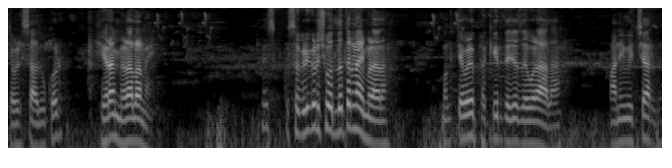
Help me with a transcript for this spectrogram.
त्यावेळी साधूकड हिरा मिळाला नाही. सगळीकडे शोधलं तर नाही मिळाला. मग त्यावेळी फकीर त्याच्याजवळ आला आणि विचारलं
